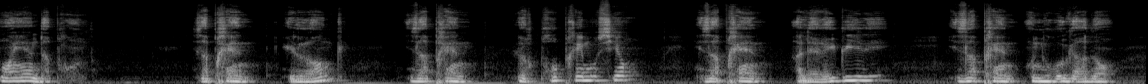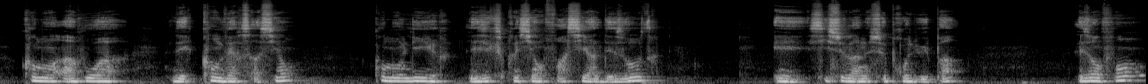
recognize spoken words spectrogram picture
moyen d'apprendre. Ils apprennent une langue, ils apprennent leurs propres émotions, ils apprennent à les réguler, ils apprennent en nous regardant comment avoir des conversations, comment lire les expressions faciales des autres. Et si cela ne se produit pas, les enfants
